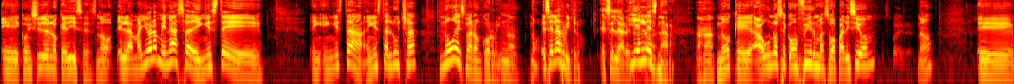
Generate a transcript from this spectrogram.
eh, coincido en lo que dices, ¿no? La mayor amenaza en este en, en esta en esta lucha no es Baron Corbin. No. No, es el árbitro. Es el árbitro. y es. Lesnar, Ajá. ¿no? Que aún no se confirma su aparición, ¿no? Eh,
